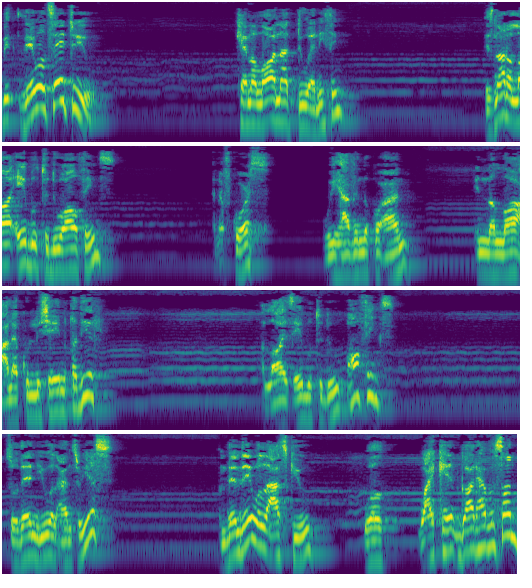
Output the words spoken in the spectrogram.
They will say to you, can Allah not do anything? Is not Allah able to do all things? And of course, we have in the Quran, إِنَّ اللَّهَ عَلَى كُلِّ شَيْءٍ قَدِيرٌ Allah is able to do all things. So then you will answer yes. And then they will ask you, well, why can't God have a son?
